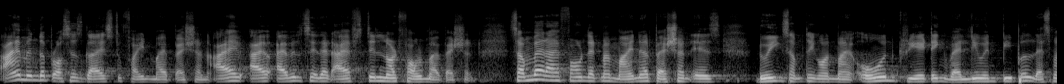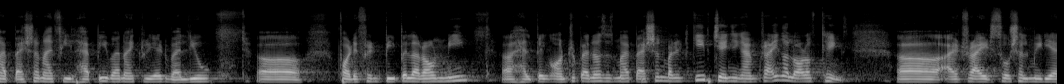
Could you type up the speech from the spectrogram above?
I am in the process, guys, to find my passion. I, I, I will say that I have still not found my passion. Somewhere I found that my minor passion is doing something on my own, creating value in people. That's my passion. I feel happy when I create value uh, for different people around me. Uh, helping entrepreneurs is my passion, but it keeps changing. I'm trying a lot of things. Uh, I tried social media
